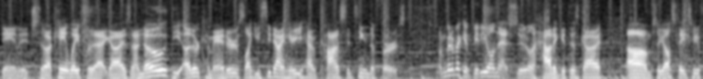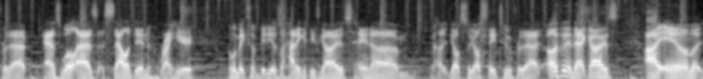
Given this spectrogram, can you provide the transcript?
damage. So I can't wait for that, guys. And I know the other commanders, like you see down here, you have Constantine the First. I'm going to make a video on that soon on how to get this guy. Um, so y'all stay tuned for that, as well as Saladin right here. I'm gonna make some videos on how to get these guys, and um, uh, y'all, so y'all stay tuned for that. Other than that, guys, I am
